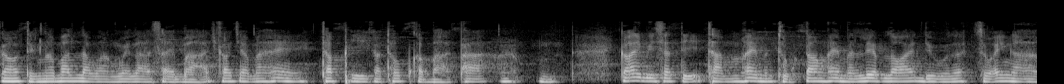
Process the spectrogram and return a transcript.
ก็ถึงระมัดระวังเวลาใส่บาตรเขาจะไม่ให้ทัพพีกระทบกับบาตรพระก็ให้มีสติทำให้มันถูกต้องให้มันเรียบร้อยดูแลสวยงาม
